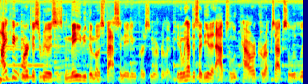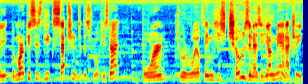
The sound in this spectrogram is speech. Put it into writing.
I think Marcus Aurelius is maybe the most fascinating person who ever lived. You know, we have this idea that absolute power corrupts absolutely, but Marcus is the exception to this rule. He's not born to a royal family. He's chosen as a young man, actually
